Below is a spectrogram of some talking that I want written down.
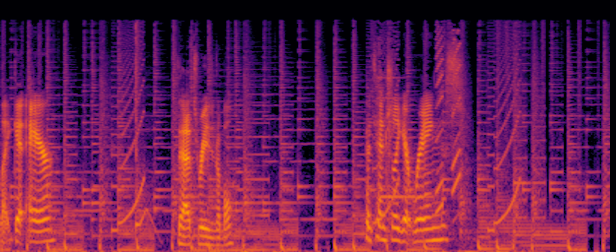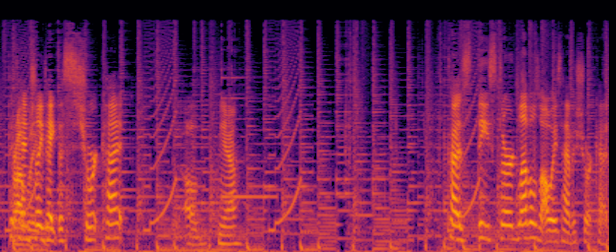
Like get air, That's reasonable. Potentially get rings, Probably potentially take this shortcut. Oh, yeah. Because these third levels always have a shortcut.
